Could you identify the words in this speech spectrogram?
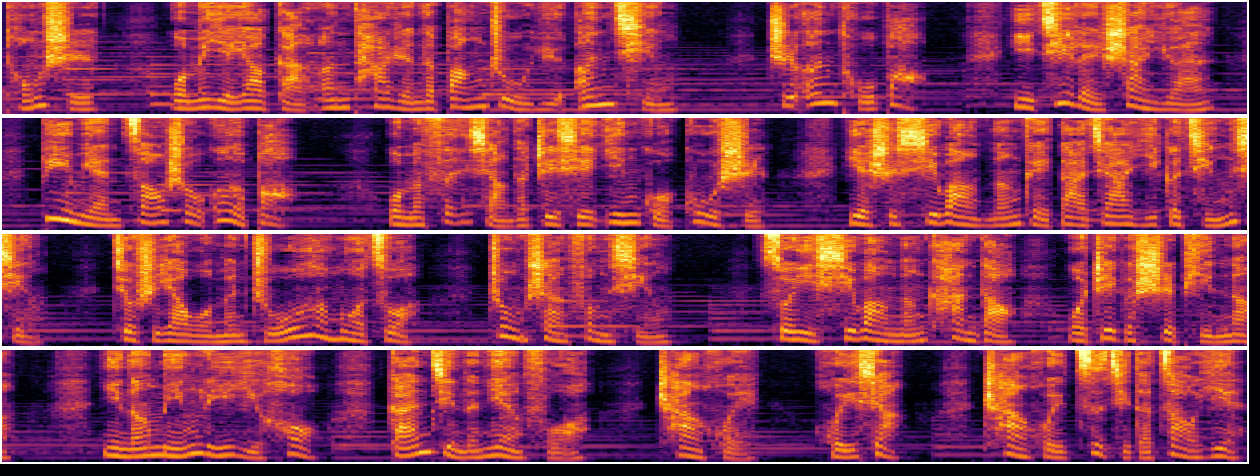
同时，我们也要感恩他人的帮助与恩情，知恩图报，以积累善缘，避免遭受恶报。我们分享的这些因果故事，也是希望能给大家一个警醒，就是要我们逐恶莫作，众善奉行。所以，希望能看到我这个视频呢，你能明理以后，赶紧的念佛、忏悔、回向、忏悔自己的造业，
